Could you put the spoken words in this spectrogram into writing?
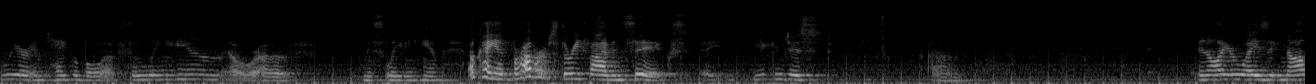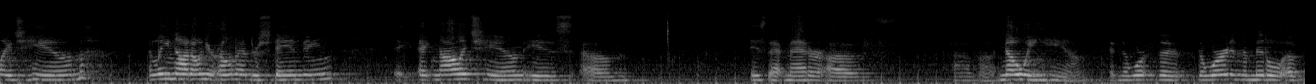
we are incapable of fooling him or of misleading him. Okay, in Proverbs 3, 5, and 6, you can just, um, in all your ways, acknowledge him and lean not on your own understanding. Acknowledge him is, um, is that matter of, of uh, knowing him. And the, the, the word in the middle of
